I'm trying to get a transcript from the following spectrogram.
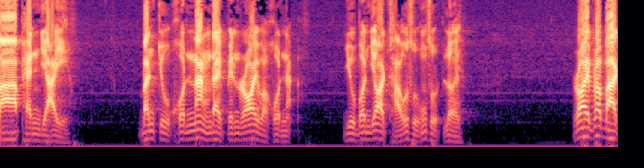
ลาแผ่นใหญ่ บรรจุคนนั่งได้เป็นร้อยกว่าคนน่ะ อยู่บนยอดเขาสูงสุดเลย รอยพระบาท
